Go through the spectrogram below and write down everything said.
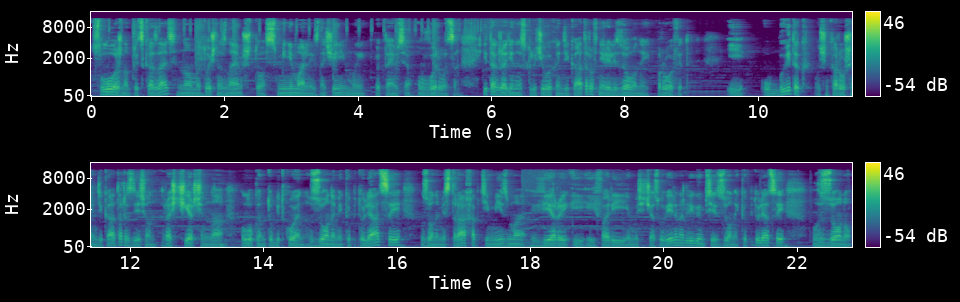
сложно предсказать, но мы точно знаем, что с минимальных значений мы пытаемся вырваться. И также один из ключевых индикаторов нереализованный профит и убыток, очень хороший индикатор, здесь он расчерчен на Look into Bitcoin зонами капитуляции, зонами страха, оптимизма, веры и эйфории. И мы сейчас уверенно двигаемся из зоны капитуляции в зону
